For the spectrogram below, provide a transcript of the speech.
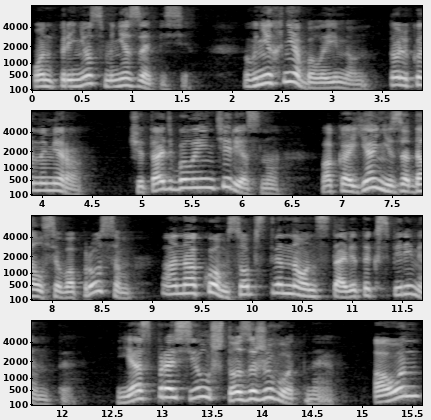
Он принес мне записи. В них не было имен, только номера. Читать было интересно, пока я не задался вопросом, а на ком, собственно, он ставит эксперименты. Я спросил, что за животное, а он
